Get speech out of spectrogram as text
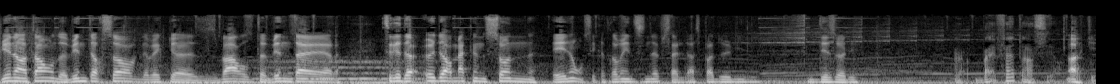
Bien entendu, Wintersorg avec euh, Svalt Winter, tiré de Euder Mackinson. Et non, c'est 99, ça c'est pas 2000. Désolé. Ben, fais attention. Ah, ok,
